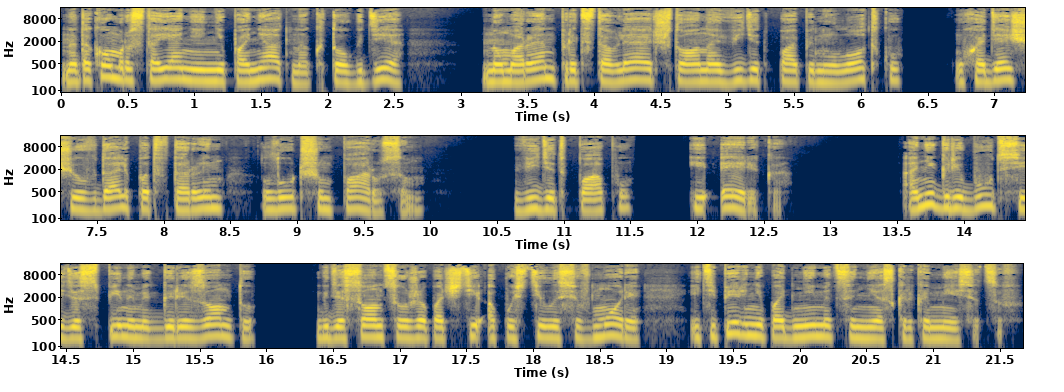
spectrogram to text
На таком расстоянии непонятно, кто где, но Морен представляет, что она видит папину лодку, уходящую вдаль под вторым лучшим парусом, видит папу и Эрика. Они гребут, сидя спинами к горизонту, где солнце уже почти опустилось в море и теперь не поднимется несколько месяцев.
